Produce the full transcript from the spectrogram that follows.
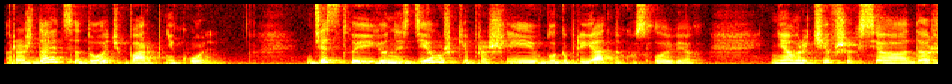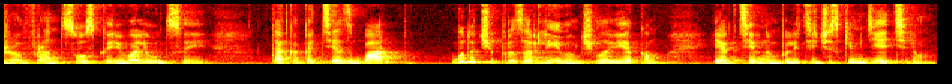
рождается дочь Барб Николь. Детство и юность девушки прошли в благоприятных условиях, не омрачившихся даже французской революцией, так как отец Барб, будучи прозорливым человеком и активным политическим деятелем,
